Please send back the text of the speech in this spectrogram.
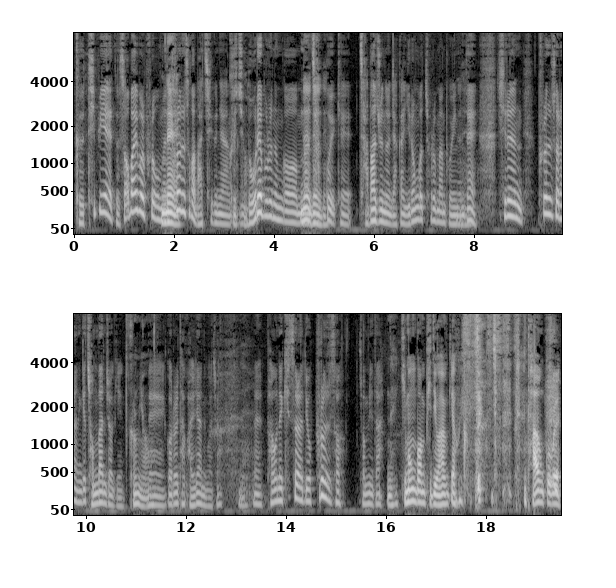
그 TV에 그 서바이벌 프로 보면 네. 프로듀서가 마치 그냥 그렇죠. 노래 부르는 것만 네, 네 자꾸 네. 이렇게 잡아주는 약간 이런 것처럼만 보이는데 네. 실은 프로듀서라는 게 전반적인 그럼요. 네, 거를 다 관리하는 거죠. 네. 박원의 키스 더 라디오 프로듀서 접니다. 네, 김홍범 PD와 함께하고 있습니다. 다음 곡을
